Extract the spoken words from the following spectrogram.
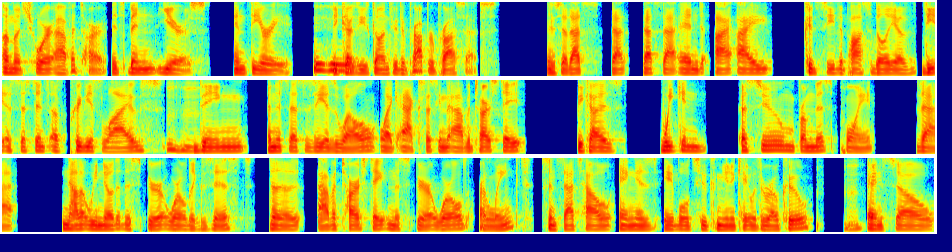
a mature avatar. It's been years in theory. Mhm. because he's gone through the proper process. And so that's that that's that. And I, I could see the possibility of the assistance of previous lives Mhm. being a necessity as well, like accessing the avatar state, because we can assume from this point that now that we know that the spirit world exists, the avatar state and the spirit world are linked, since that's how Aang is able to communicate with Roku. Mhm. And so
